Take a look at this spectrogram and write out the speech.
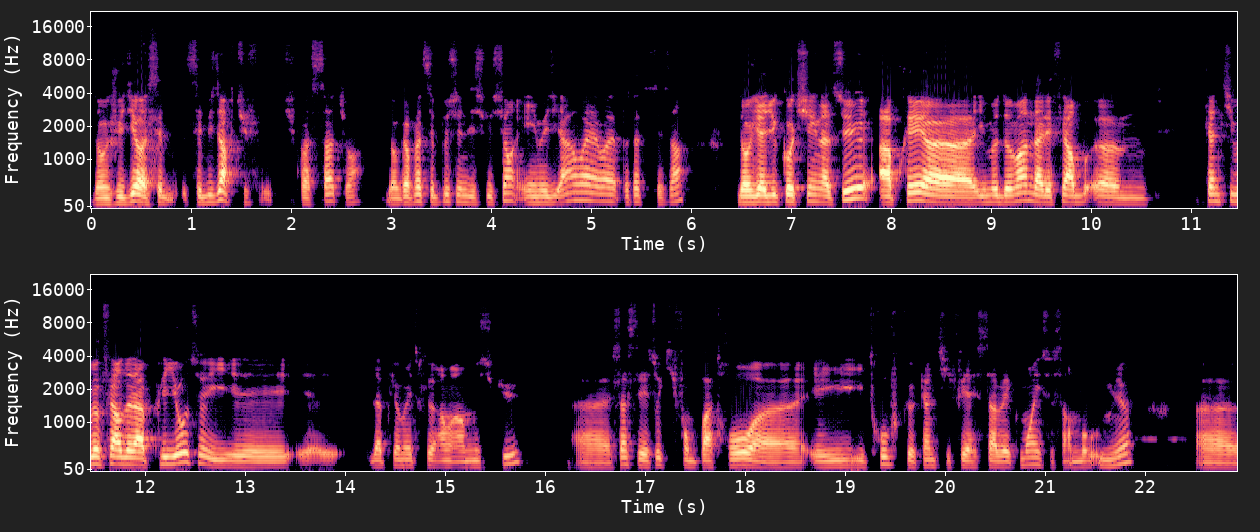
Donc, je lui dis, oh, c'est bizarre que tu, tu, fasses ça, tu vois. Donc, en fait, c'est plus une discussion. Et il me dit, ah ouais, ouais, peut-être c'est ça. Donc, il y a du coaching là-dessus. Après, il me demande d'aller faire quand il veut faire de la plio, tu sais, la pliométrie en, muscu, euh, ça, c'est des trucs qu'ils font pas trop. Euh, et il, trouve que quand il fait ça avec moi, il se sent mieux. Euh,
